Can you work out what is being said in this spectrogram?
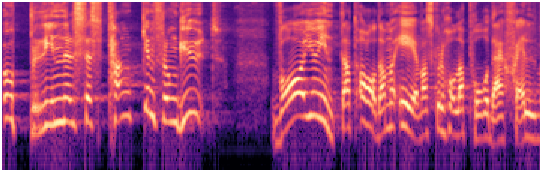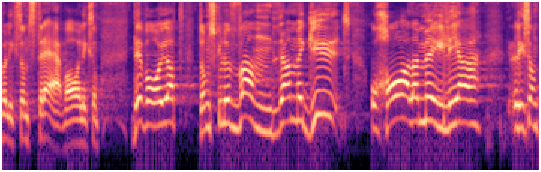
upprinnelsestanken från Gud var ju inte att Adam och Eva skulle hålla på där själv och liksom sträva och liksom det var ju att de skulle vandra med Gud och ha alla möjliga, liksom,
